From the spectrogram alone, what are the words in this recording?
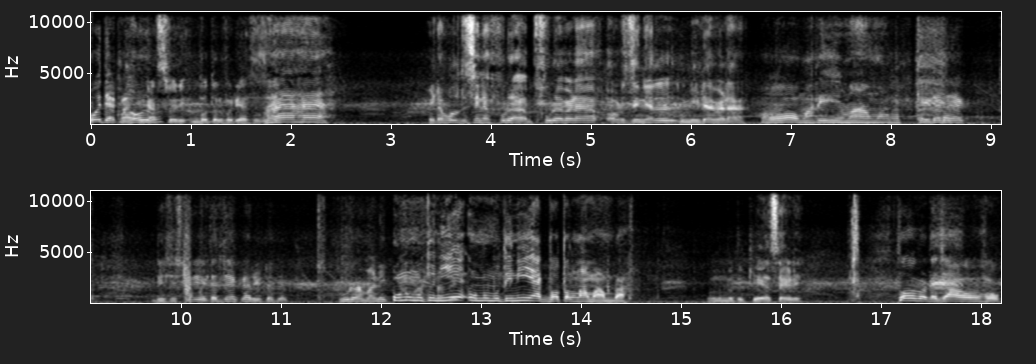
ওই দেখ না ওই। বোতল ফরি আছে হ্যাঁ হ্যাঁ। এটা বলতেছি না পুরা পুরা বেড়া অরিজিনাল মিডা বেড়া। ও মারে মা মারা এটা দেখ। বিশেষ করে এটা দেখ আর এটা দেখ। পুরা মানে অনুমতি নিয়ে অনুমতি নিয়ে এক বোতল নামা আমরা। অনুমতি কে আছে এড়ে তো বেটা যাও হোক।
